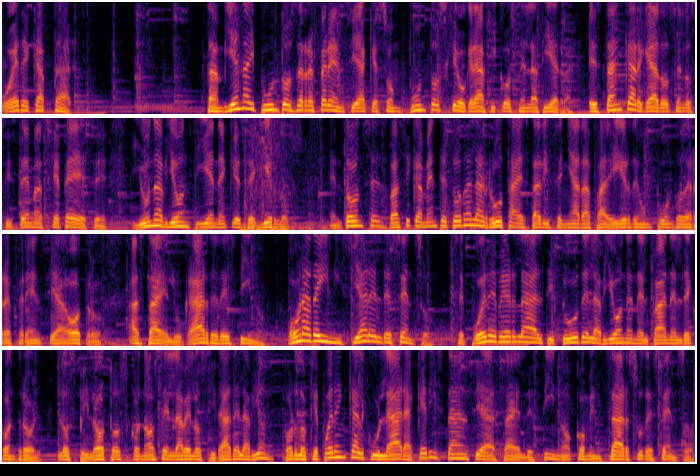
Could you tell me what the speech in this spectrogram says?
puede captar. También hay puntos de referencia que son puntos geográficos en la Tierra. Están cargados en los sistemas GPS y un avión tiene que seguirlos. Entonces, básicamente toda la ruta está diseñada para ir de un punto de referencia a otro hasta el lugar de destino. Hora de iniciar el descenso. Se puede ver la altitud del avión en el panel de control. Los pilotos conocen la velocidad del avión, por lo que pueden calcular a qué distancia hasta el destino comenzar su descenso.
